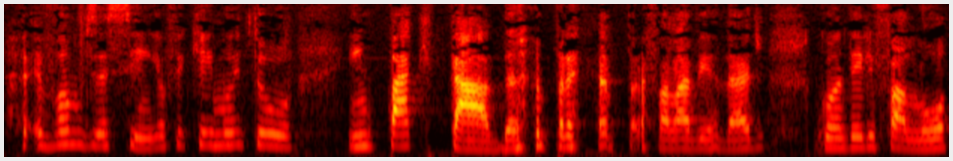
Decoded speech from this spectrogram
vamos dizer assim, eu fiquei muito impactada, para falar a verdade, quando ele falou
